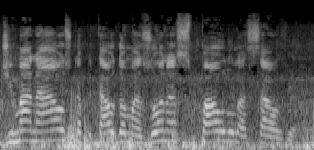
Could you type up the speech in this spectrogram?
De Manaus, capital do Amazonas, Paulo La Sálvia.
